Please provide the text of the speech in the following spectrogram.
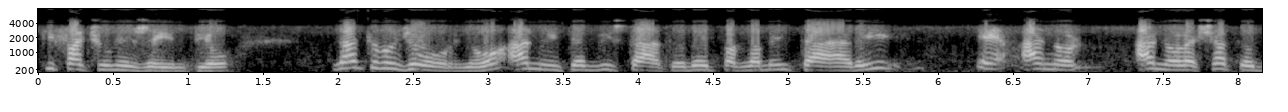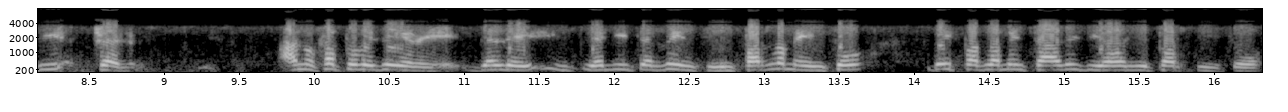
Ti faccio un esempio. L'altro giorno hanno intervistato dei parlamentari e hanno hanno lasciato di, cioè, hanno fatto vedere delle, degli interventi in Parlamento dei parlamentari di ogni partito.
